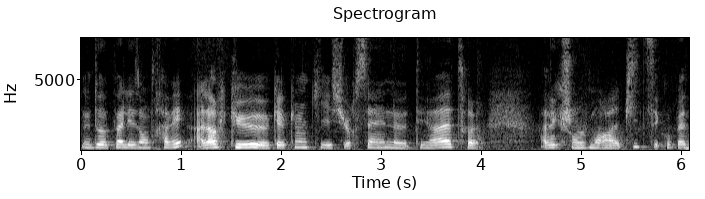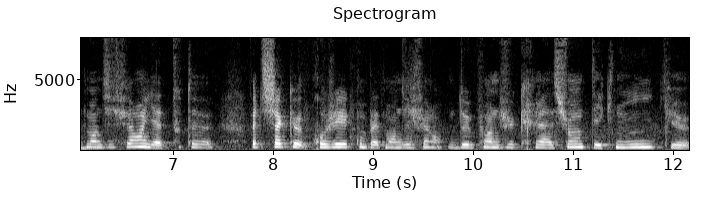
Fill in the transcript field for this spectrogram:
ne doit pas les entraver. Alors que euh, quelqu'un qui est sur scène, euh, théâtre, euh, avec changement rapide, c'est complètement différent. Il y a tout, euh, en fait, chaque projet est complètement différent, de point de vue création, technique, euh,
